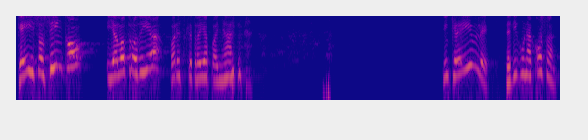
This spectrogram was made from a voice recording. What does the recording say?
que hizo cinco y al otro día parece que traía pañal. Increíble. Te digo una cosa.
